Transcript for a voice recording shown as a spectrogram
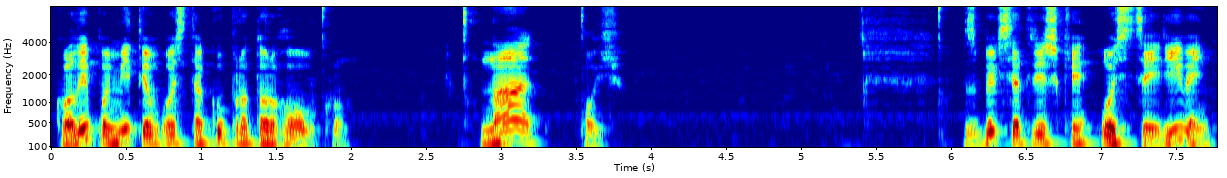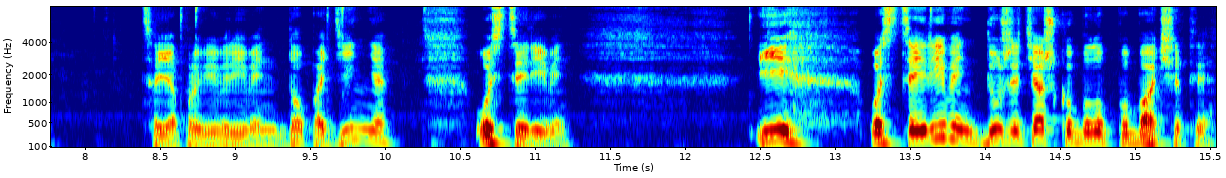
коли помітив ось таку проторговку. На. Ой. Збився трішки ось цей рівень. Це я провів рівень до падіння. Ось цей рівень. І ось цей рівень дуже тяжко було б побачити.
